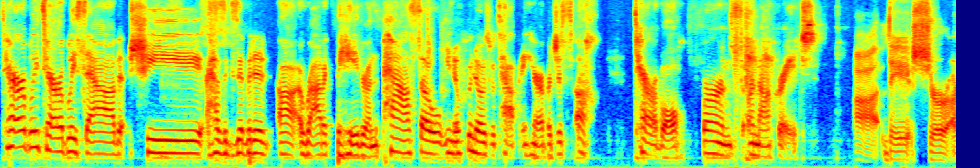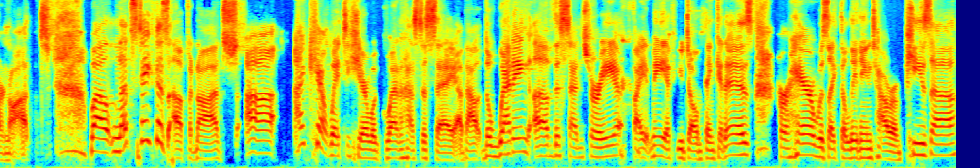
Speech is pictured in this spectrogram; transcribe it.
terribly, terribly sad. She has exhibited uh, erratic behavior in the past. So, you know, who knows what's happening here, but just, oh, terrible. Burns are not great. Uh, they sure are not. Well, let's take this up a notch. Uh, I can't wait to hear what Gwen has to say about the wedding of the century. Fight me if you don't think it is. Her hair was like the Leaning Tower of Pisa.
